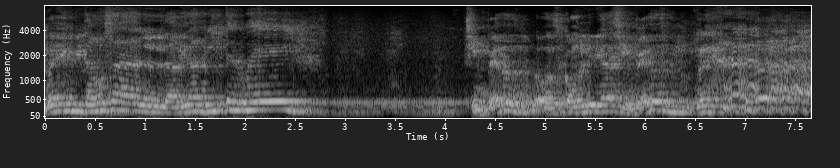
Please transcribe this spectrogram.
Güey, invitamos al David Albiter, güey. Sin pedo. O sea, como diría, sin pedos.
